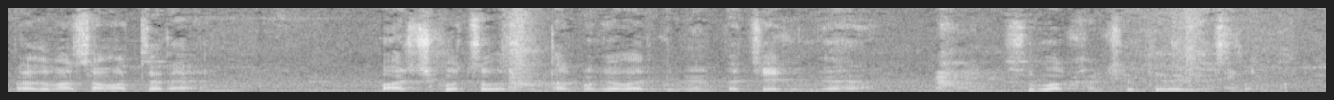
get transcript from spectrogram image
ప్రథమ సంవత్సర వార్షికోత్సవ సందర్భంగా వారికి నేను ప్రత్యేకంగా శుభాకాంక్షలు తెలియజేస్తున్నాను.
